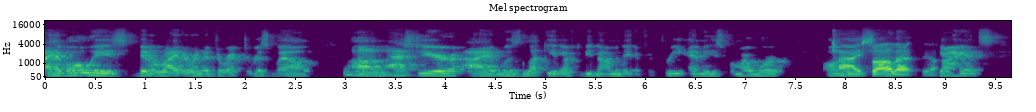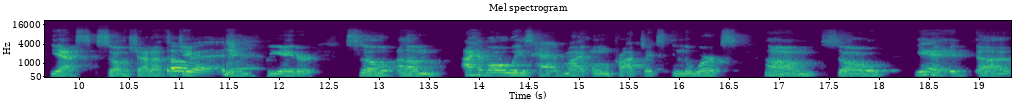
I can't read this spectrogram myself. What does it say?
I have always been a writer and a director as well. Uh, Mhm. last year, I was lucky enough to be nominated for three Emmys for my work on I the saw that. Yeah. Giants. Yes. So shout out to So James, the creator. So um, I have always had my own projects in the works. Um, so yeah, it, uh,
